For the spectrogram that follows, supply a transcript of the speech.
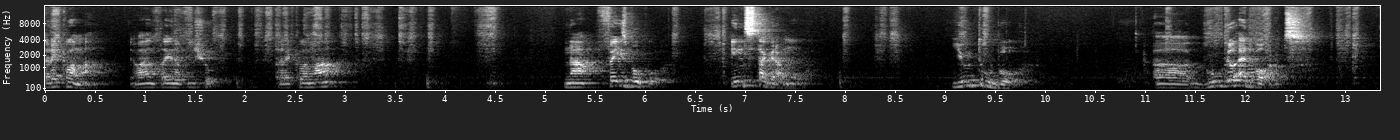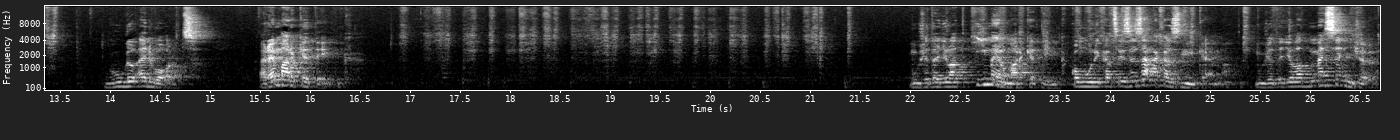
reklama. Já vám tady napíšu reklama na Facebooku, Instagramu, YouTube, uh, Google AdWords, Google AdWords, remarketing, Můžete dělat e-mail marketing, komunikaci se zákazníkem, můžete dělat messenger,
